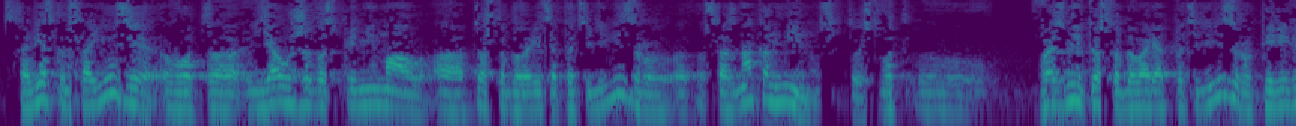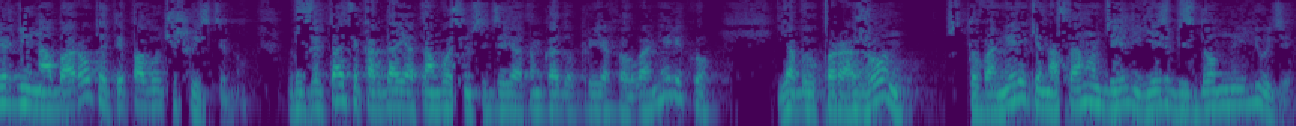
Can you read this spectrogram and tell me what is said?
В Советском Союзе вот, э, я уже воспринимал то, что говорится по телевизору, со знаком минус. То есть вот Возьми то, что говорят по телевизору, переверни наоборот, и ты получишь истину. В результате, когда я там в 89 году приехал в Америку, я был поражен, что в Америке на самом деле есть бездомные люди.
